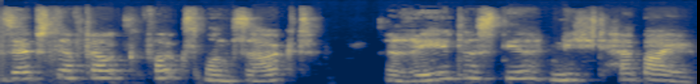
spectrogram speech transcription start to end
selbst der Volksmund sagt, red es dir nicht herbei.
